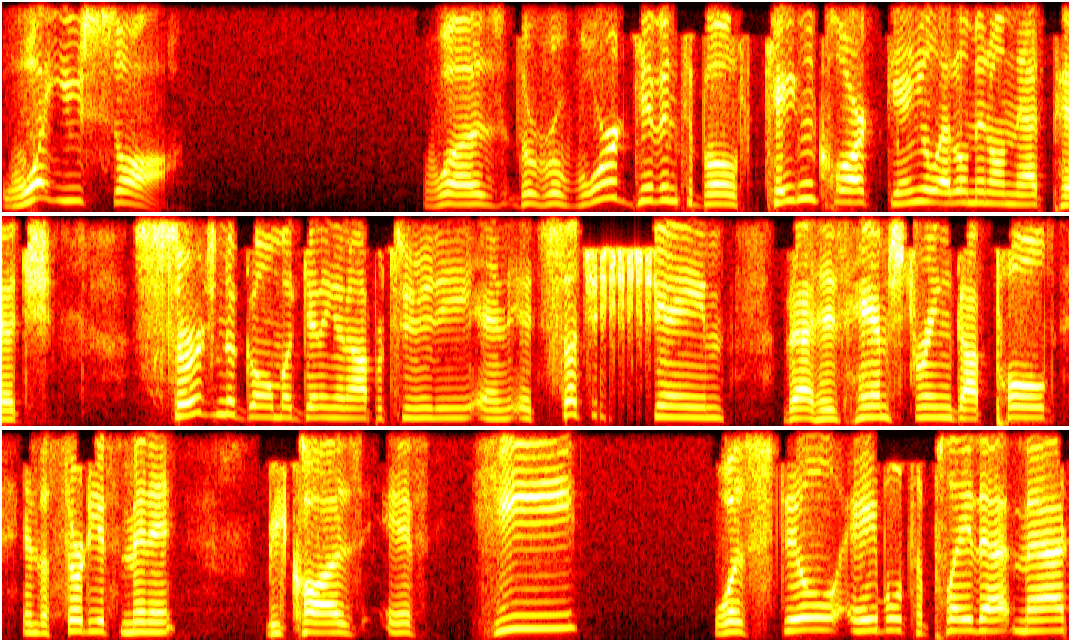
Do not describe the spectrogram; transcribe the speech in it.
What you saw was the reward given to both Caden Clark, Daniel Edelman on that pitch, Serge Ngoma getting an opportunity, and it's such a shame that his hamstring got pulled in the 30th minute because if he was still able to play that match,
